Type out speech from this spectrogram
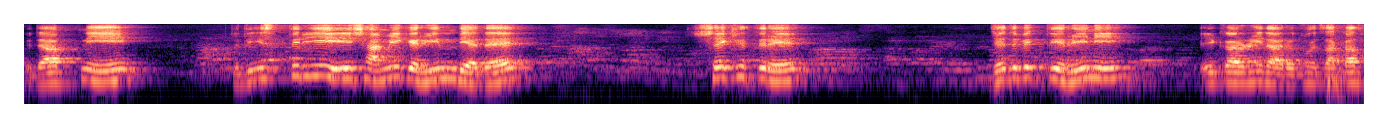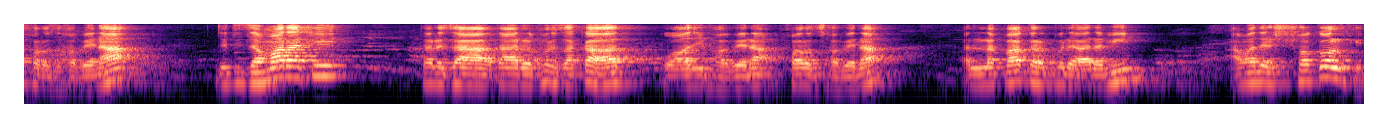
যদি আপনি যদি স্ত্রী স্বামীকে ঋণ দিয়ে দেয়, সেক্ষেত্রে যেহেতু ব্যক্তি ঋণী, এই কারণে তার উপর জাকাত ফরজ হবে না। যদি জমা রাখে, তাহলে যা, তার উপর জাকাত ওয়াজিব হবে না, ফরজ হবে না। আল্লাহ পাক রব্বুল আলমিন আমাদের সকলকে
